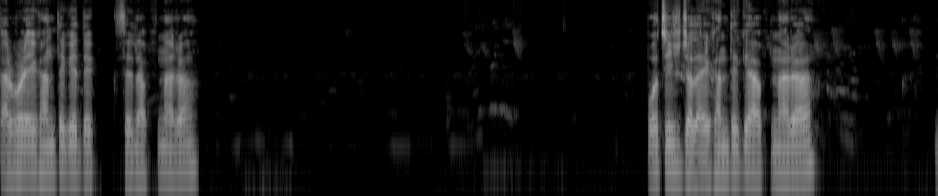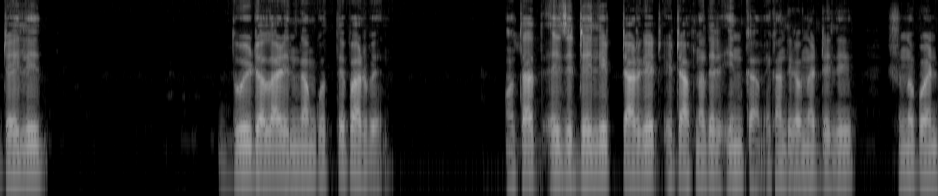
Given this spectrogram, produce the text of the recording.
তারপরে এখান থেকে দেখছেন আপনারা পঁচিশ ডলার এখান থেকে আপনারা ডেইলি দুই ডলার ইনকাম করতে পারবেন। অর্থাৎ এই যে ডেইলি টার্গেট এটা আপনাদের ইনকাম এখান থেকে আপনার ডেইলি শূন্য পয়েন্ট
